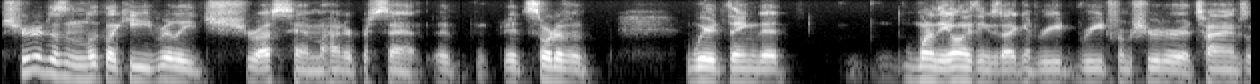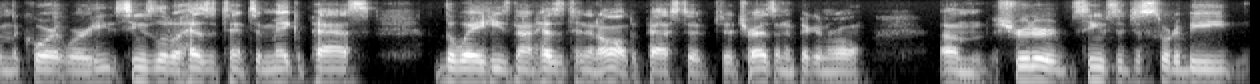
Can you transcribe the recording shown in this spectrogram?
Schroeder doesn't look like he really trusts him 100%. It, it's sort of a weird thing that one of the only things that I can read read from Schroeder at times on the court where he seems a little hesitant to make a pass the way he's not hesitant at all to pass to, to Trezor and pick and roll. Um, Schroeder seems to just sort of be,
